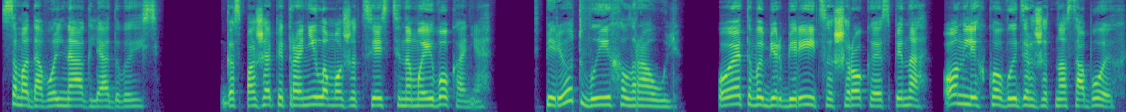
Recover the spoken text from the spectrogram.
самодовольно оглядываясь. «Госпожа Петронила может сесть на моего коня». Вперед выехал Рауль. «У этого берберийца широкая спина, он легко выдержит нас обоих».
